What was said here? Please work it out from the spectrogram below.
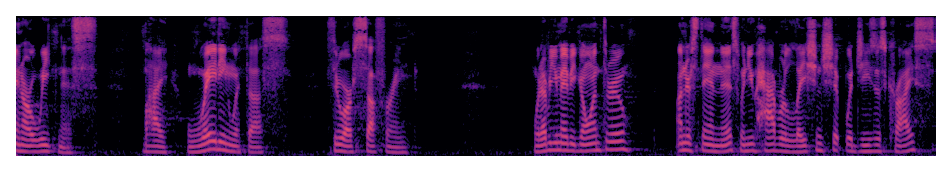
in our weakness by waiting with us through our suffering. Whatever you may be going through, understand this when you have relationship with Jesus Christ,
